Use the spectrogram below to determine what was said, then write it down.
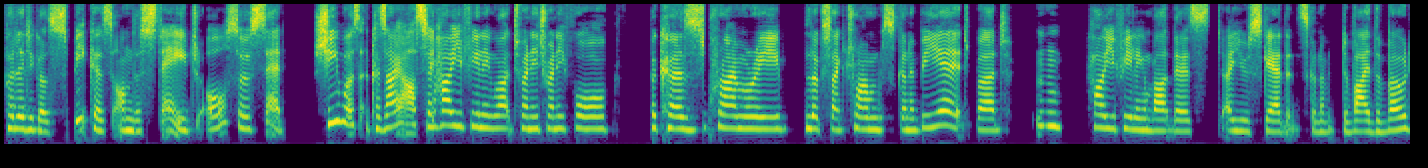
political speakers on the stage also said. She was, because I asked her, How are you feeling about 2024? Because primary looks like Trump's going to be it, but mm, how are you feeling about this? Are you scared that it's going to divide the vote?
